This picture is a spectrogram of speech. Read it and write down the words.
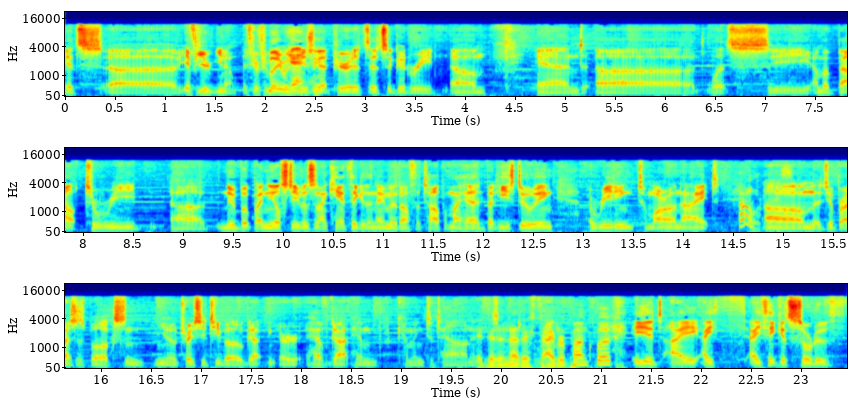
It's uh, if you're you know if you're familiar with Yeah. music of that period, it's it's a good read. Um, and uh, let's see, I'm about to read uh, new book by Neal Stephenson. I can't think of the name of it off the top of my head, but he's doing a reading tomorrow night. Oh, nice. um, Joe Bryce's books, and you know Tracy Tebow got or have got him coming to town. Is it another a cyberpunk book? It, I, I, th- I think it's sort of.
